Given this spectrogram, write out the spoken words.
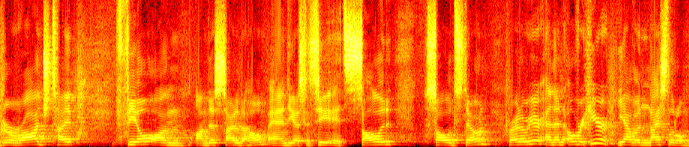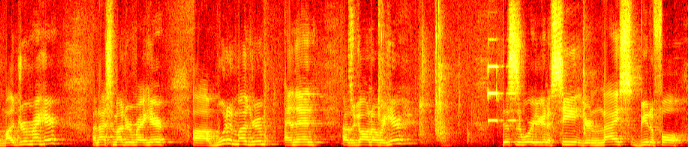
garage type feel on, on this side of the home. And you guys can see it's solid, solid stone right over here. And then over here, you have a nice little mudroom right here. A nice mudroom right here. Um, wooden mudroom. And then as we go on over here, this is where you're gonna see your nice, beautiful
